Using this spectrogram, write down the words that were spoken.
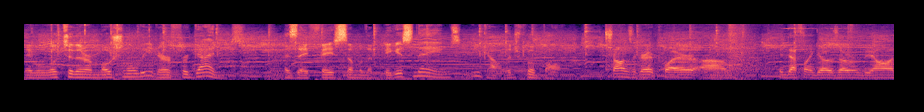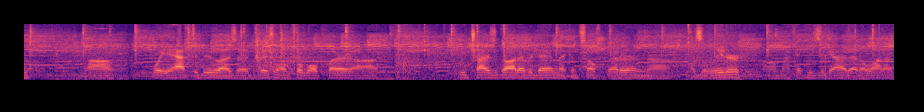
they will look to their emotional leader for guidance as they face some of the biggest names in college football. Sean's a great player. Um, he definitely goes over and beyond uh, what you have to do as a Division One football player. Uh, he tries to go out every day and make himself better, and uh, as a leader, um, I think he's a guy that a lot of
